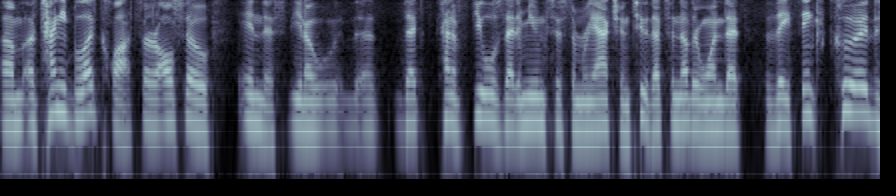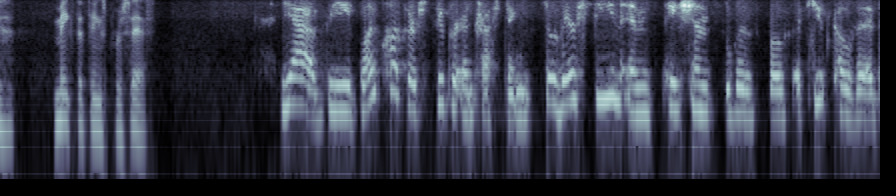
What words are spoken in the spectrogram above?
Um, uh, tiny blood clots are also in this, you know, that kind of fuels that immune system reaction too. That's another one that they think could make the things persist. Yeah, the blood clots are super interesting. So they're seen in patients with both acute COVID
